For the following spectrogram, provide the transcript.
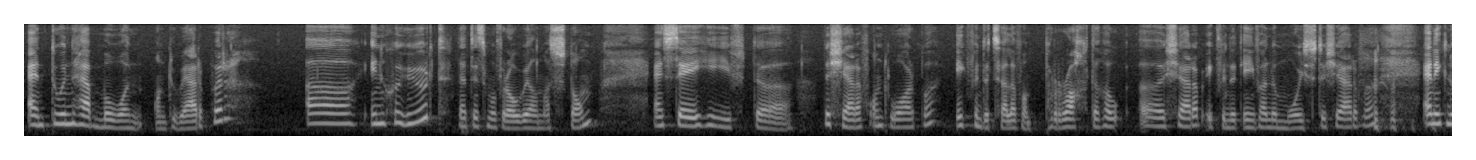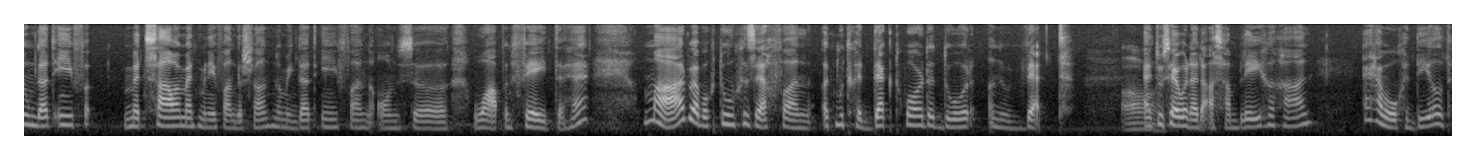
En toen hebben we een ontwerper eh, ingehuurd. Dat is mevrouw Wilma Stomp. En zij heeft eh, de sheriff ontworpen. Ik vind het zelf een prachtige sheriff. Ik vind het een van de mooiste sheriffen. en ik noem dat een van- met, samen met meneer Van der Sand noem ik dat een van onze wapenfeiten. Hè? Maar we hebben ook toen gezegd van het moet gedekt worden door een wet. Oh. En toen zijn we naar de assemblee gegaan en hebben we ook gedeeld.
